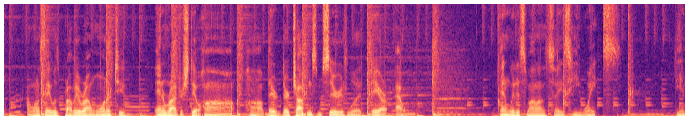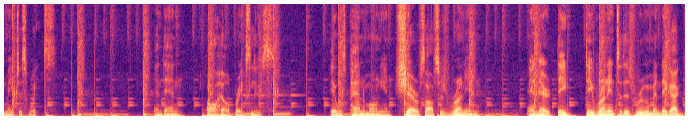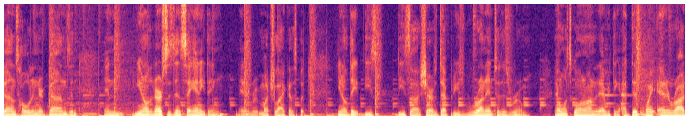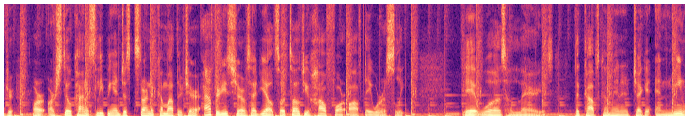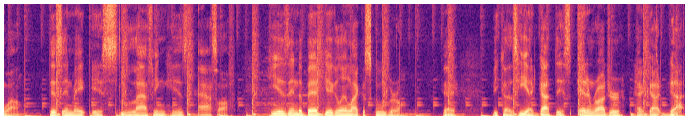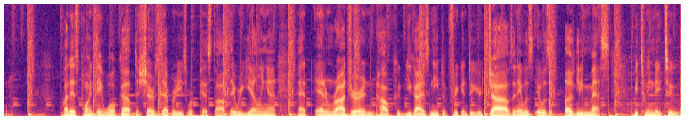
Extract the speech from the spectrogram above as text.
I want to say it was probably around one or two. And Roger still honk, honk. They're they're chopping some serious wood. They are out. And with a smile on his face, he waits. The inmate just waits. And then all hell breaks loose. It was pandemonium. Sheriff's officers run in, and they're they they run into this room and they got guns, holding their guns, and and you know the nurses didn't say anything. They didn't much like us, but you know they these these uh, sheriff's deputies run into this room and what's going on and everything. At this point, Ed and Roger are are still kind of sleeping and just starting to come out their chair after these sheriffs had yelled. So it tells you how far off they were asleep. It was hilarious. The cops come in and check it, and meanwhile, this inmate is laughing his ass off. He is in the bed giggling like a schoolgirl. Okay. Because he had got this. Ed and Roger had got got. By this point, they woke up. The sheriff's deputies were pissed off. They were yelling at, at Ed and Roger and how could you guys need to freaking do your jobs. And it was it was an ugly mess between they two.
